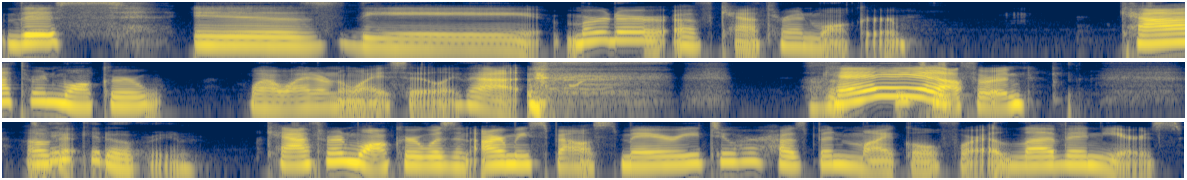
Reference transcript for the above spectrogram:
This is the murder of Catherine Walker. Catherine Walker. Wow, I don't know why I said it like that. Catherine. Okay. Take it over again. Catherine Walker was an Army spouse married to her husband Michael for 11 years.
